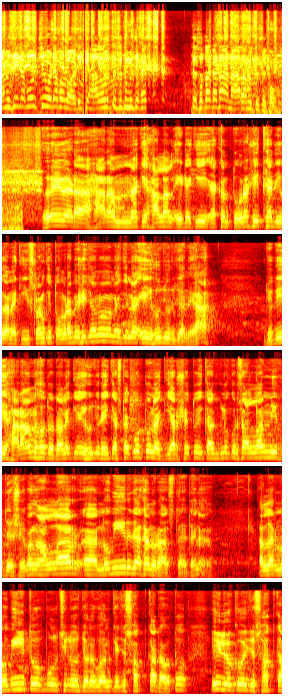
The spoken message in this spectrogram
আমি যেটা বলছি ওটা বলো এটা কি হালাল হইতেছে তুমি যে খাইতেছো টাকাটা? না আরাম হইতেছে কম ওই বেড়া, হারাম নাকি হালাল, এটা কি এখন তোমরা শিক্ষা দিবা নাকি? ইসলাম কি তোমরা বেশি জানো নাকি না এই হুজুর জানে, আহ? যদি হারাম হতো, তাহলে কি এই হুজুর এই কাজটা করতো নাকি? আর সে তো এই কাজগুলো করছে আল্লাহর নির্দেশ এবং আল্লাহর নবীর দেখানো রাস্তায়, তাই না? আল্লাহর নবী তো বলছিল জনগণকে যে সৎকা দাও, তো এই লোক ওই যে সৎকা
